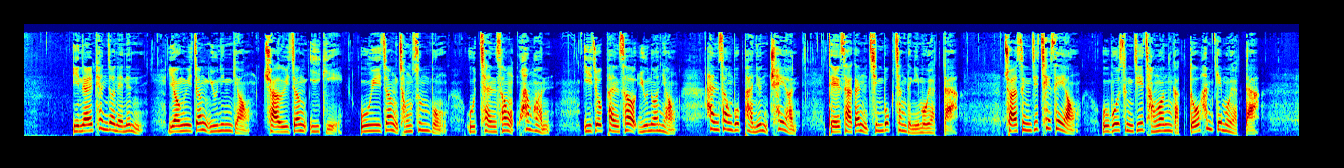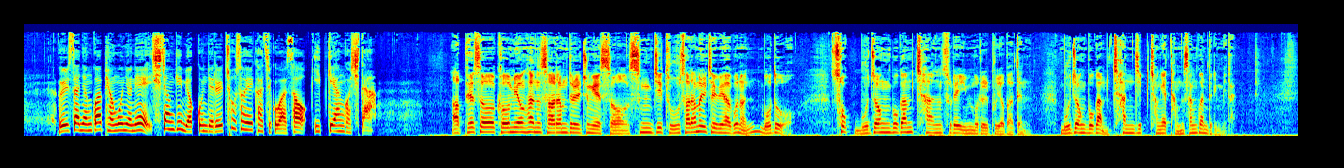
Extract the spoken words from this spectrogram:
이날 편전에는 영의정 윤인경, 좌의정 이기, 우의정 정순봉, 우찬성 황헌, 이조판서 윤원형, 한성부 판윤 최연, 대사관 진복창 등이 모였다. 좌승지 최세영, 우보승지 정원각도 함께 모였다. 을사년과 병오년의 시정기 몇 군데를 초서에 가지고 와서 입게한 것이다. 앞에서 거명한 사람들 중에서 승지 두 사람을 제외하고는 모두 속 무정보감 찬술의 임무를 부여받은 무정보감 찬집청의 당상관들입니다.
